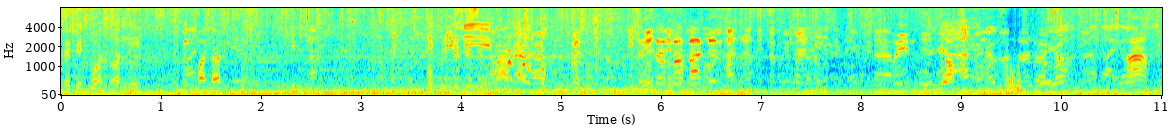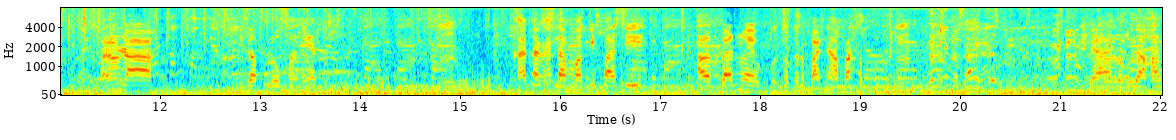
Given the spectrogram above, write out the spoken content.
Bebek bonton nih. Big Bondon. Si Lata. Ah, udah 30 menit. Kata-kata motivasi Alpen we untuk ke depannya apa? Biar udahan,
